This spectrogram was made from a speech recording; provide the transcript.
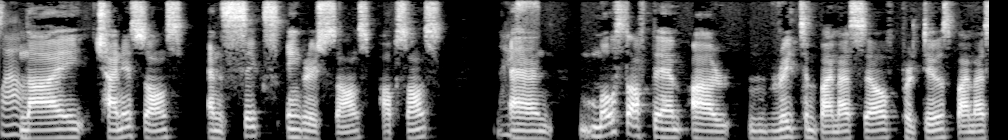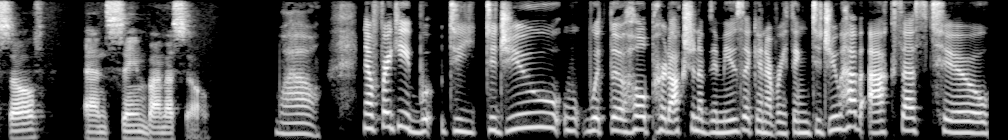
wow. nine Chinese songs and six English songs, pop songs, nice. and most of them are written by myself, produced by myself, and sing by myself. Wow. Now, Frankie, do, did you, with the whole production of the music and everything, did you have access to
